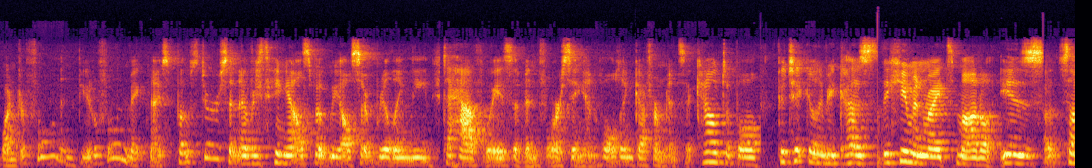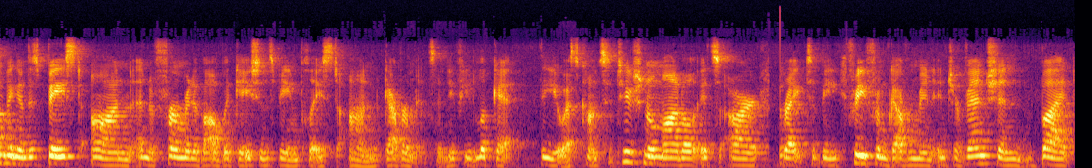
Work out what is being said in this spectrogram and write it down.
wonderful and beautiful and make nice posters and everything else, but we also really need to have ways of enforcing and holding governments accountable, particularly because the human rights model is something that is based on an affirmative obligations being placed on governments. And if you look at the US constitutional model, it's our right to be free from government intervention, but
